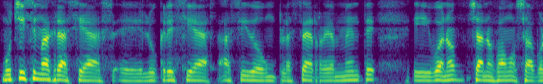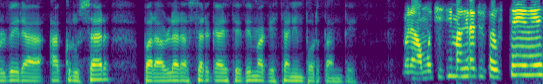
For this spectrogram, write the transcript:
Muchísimas gracias, eh, Lucrecia. Ha sido un placer realmente. Y bueno, ya nos vamos a volver a, a cruzar para hablar acerca de este tema que es tan importante. Bueno, muchísimas gracias a ustedes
